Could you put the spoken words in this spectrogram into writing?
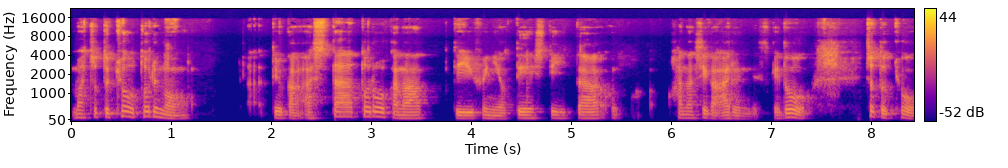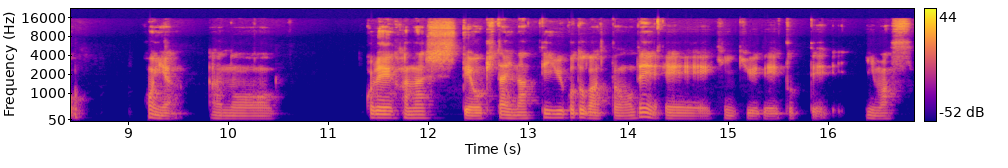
まあちょっと今日撮るの、あっていうか明日撮ろうかなっていうふうに予定していたお話があるんですけど、ちょっと今日、今夜、あのーこれ話しておきたいなっていうことがあったので、えー緊急で撮っています。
